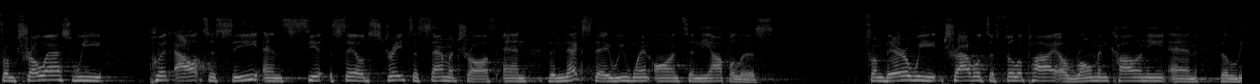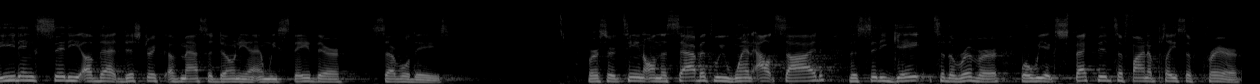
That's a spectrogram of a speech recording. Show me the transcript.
From Troas, we put out to sea and sailed straight to Samothrace, and the next day we went on to Neapolis. From there, we traveled to Philippi, a Roman colony and the leading city of that district of Macedonia, and we stayed there several days. Verse 13 On the Sabbath, we went outside the city gate to the river where we expected to find a place of prayer.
